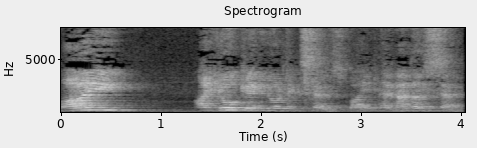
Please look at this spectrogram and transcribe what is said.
by a eukaryotic cells, by another cell.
